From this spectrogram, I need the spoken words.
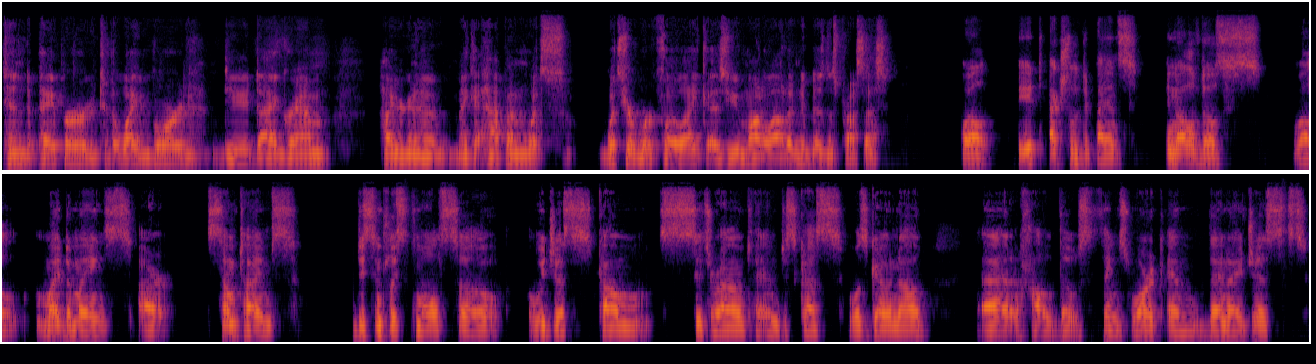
pen to paper to the whiteboard? Do you diagram how you're going to make it happen? What's what's your workflow like as you model out a new business process? Well, it actually depends. In all of those, well, my domains are sometimes decently small, so we just come sit around and discuss what's going on and how those things work and then i just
